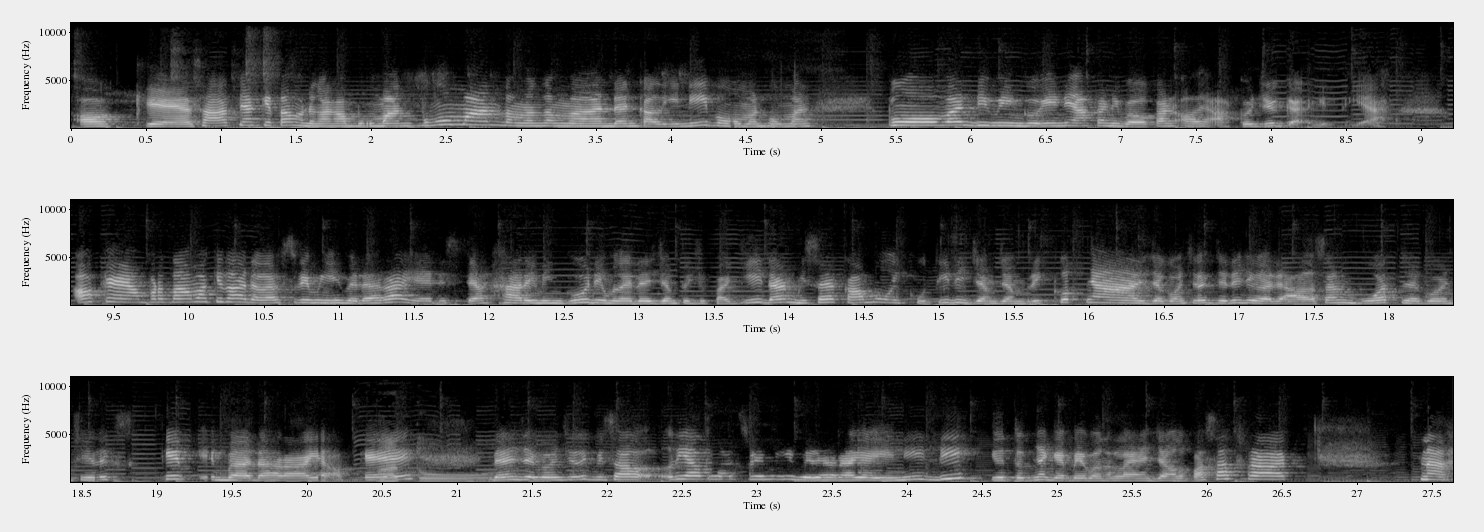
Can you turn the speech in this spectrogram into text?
Oke, saatnya kita mendengarkan pengumuman-pengumuman teman-teman dan kali ini pengumuman-pengumuman pengumuman di minggu ini akan dibawakan oleh aku juga gitu ya. Oke, yang pertama kita ada live streaming ibadah raya di setiap hari minggu dimulai dari jam 7 pagi dan bisa kamu ikuti di jam-jam berikutnya di Jagoan Cilik. Jadi juga ada alasan buat Jagoan Cilik skip ibadah raya, oke? Betul. Dan Jagoan Cilik bisa lihat live streaming ibadah raya ini di YouTube-nya GP Wonderland. Jangan lupa subscribe. Nah,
